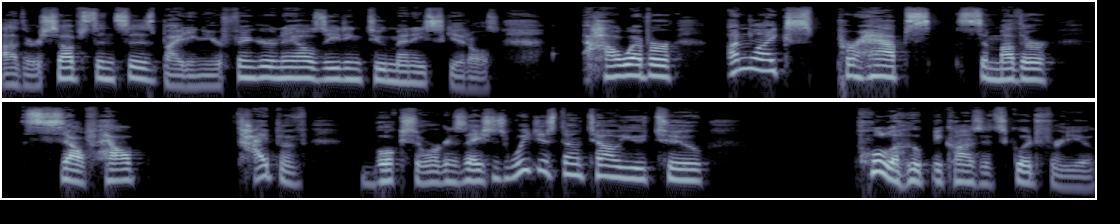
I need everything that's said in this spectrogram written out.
other substances, biting your fingernails, eating too many Skittles. However, unlike perhaps some other self help type of books or organizations. We just don't tell you to hula hoop because it's good for you.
